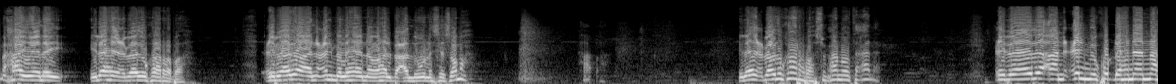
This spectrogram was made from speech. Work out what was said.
Maxaa yeelay ilaahay cibaadou kaa rabaa. Cibaado aan cilmi laheenna waa halbacad lagu lisay soo ma? Ilahay cibaadou kaa rabaa subxana wa tacaala cibaado aan cilmi ku dhehneenna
